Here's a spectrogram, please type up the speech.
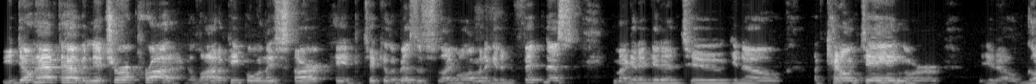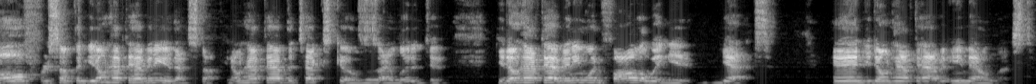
you don't have to have a niche or a product. A lot of people, when they start a particular business, are like, well, I'm going to get into fitness. Am I going to get into, you know, accounting or, you know, golf or something? You don't have to have any of that stuff. You don't have to have the tech skills, as I alluded to. You don't have to have anyone following you yet. And you don't have to have an email list.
